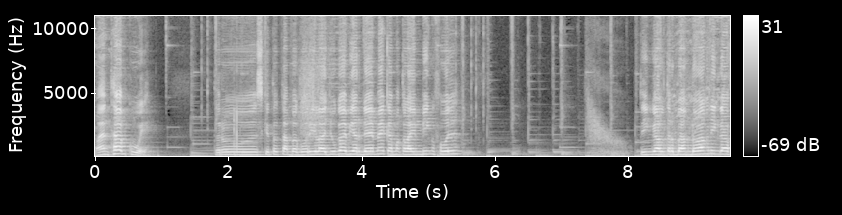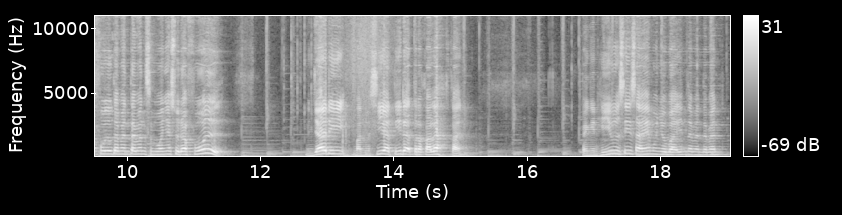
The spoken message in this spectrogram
Mantap kue. Terus kita tambah gorila juga biar damage sama climbing full. Tinggal terbang doang nih nggak full teman-teman semuanya sudah full. Menjadi manusia tidak terkalahkan. Pengen hiu sih saya mau nyobain teman-teman.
